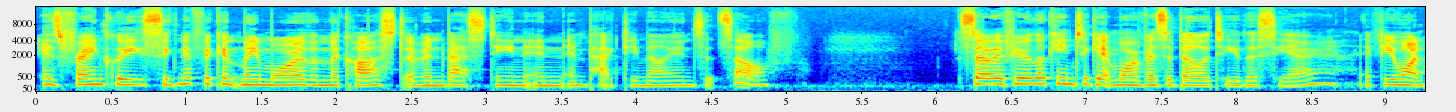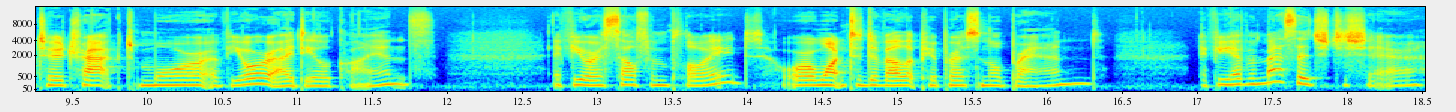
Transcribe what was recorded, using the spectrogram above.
is frankly significantly more than the cost of investing in Impacting Millions itself. So, if you're looking to get more visibility this year, if you want to attract more of your ideal clients, if you are self employed or want to develop your personal brand, if you have a message to share,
